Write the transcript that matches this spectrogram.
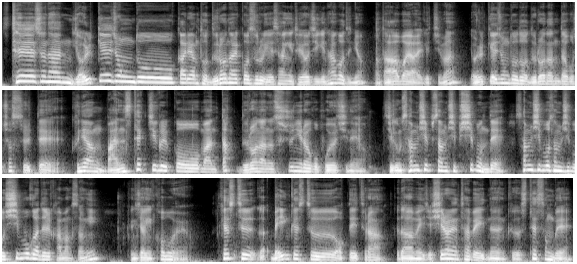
스탯은 한 10개 정도가량 더 늘어날 것으로 예상이 되어지긴 하거든요. 어, 나와봐야 알겠지만 10개 정도 더 늘어난다고 쳤을 때 그냥 만 스택 찍을 거만 딱 늘어나는 수준이라고 보여지네요. 지금 30, 30, 15인데 35, 35, 15가 될 가망성이 굉장히 커 보여요. 퀘스트 메인 퀘스트 업데이트랑 그 다음에 이제 시라넨 탑에 있는 그 스탯 성배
